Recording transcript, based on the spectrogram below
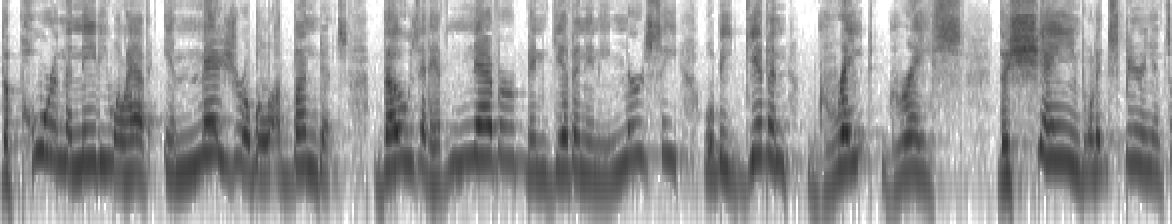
The poor and the needy will have immeasurable abundance. Those that have never been given any mercy will be given great grace. The shamed will experience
